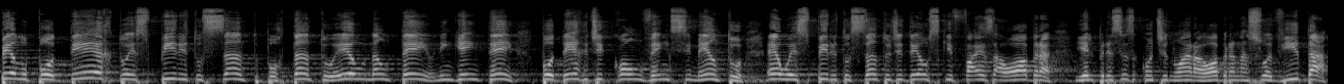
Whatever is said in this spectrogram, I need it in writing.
pelo poder do Espírito Santo. Portanto, eu não tenho, ninguém tem poder de convencimento. É o Espírito Santo de Deus que faz a obra e ele precisa continuar a obra na sua vida.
